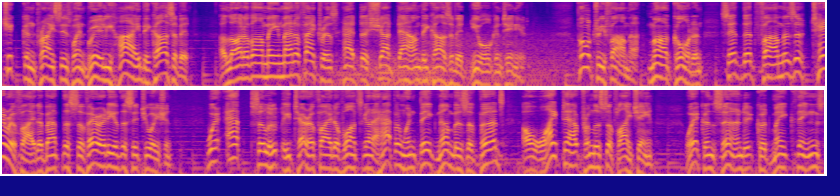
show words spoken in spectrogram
chicken prices went really high because of it. A lot of our main manufacturers had to shut down because of it, Newell continued. Poultry farmer Mark Gordon said that farmers are terrified about the severity of the situation. We're absolutely terrified of what's going to happen when big numbers of birds are wiped out from the supply chain. We're concerned it could make things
